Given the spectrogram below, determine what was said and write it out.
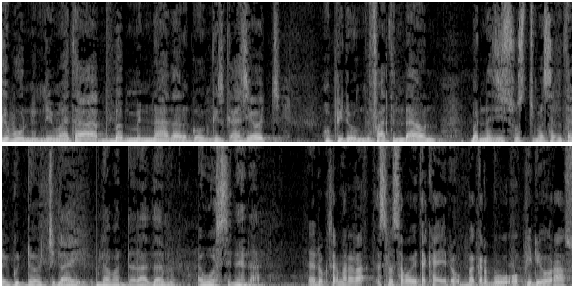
ግቡን እንዲመታ በምናደርገው እንቅስቃሴዎች ኦፒዲኦ እንቅፋት እንዳይሆን በእነዚህ ሶስት መሰረታዊ ጉዳዮች ላይ ለመደራደር ወስነናል። ዶክተር መረራ ስብሰባው የተካሄደው በቅርቡ ኦፒዲኦ ራሱ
